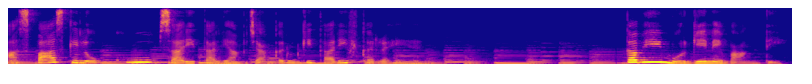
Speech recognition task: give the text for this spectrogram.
आसपास के लोग खूब सारी तालियाँ बजाकर उनकी तारीफ़ कर रहे हैं। तभी मुर्गे ने बांग दी।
